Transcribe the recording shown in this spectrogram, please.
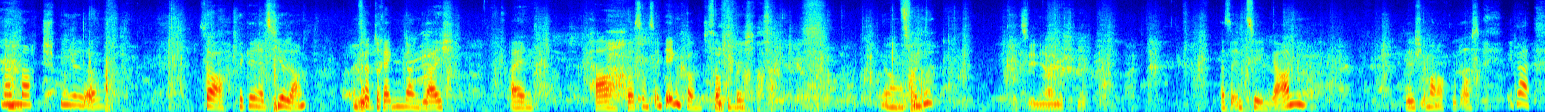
Man macht Spiele. So, wir gehen jetzt hier lang und verdrängen dann gleich ein Paar, was uns entgegenkommt, hoffentlich. Ja. Vor zehn Jahren gespielt. Also in zehn Jahren sehe ich immer noch gut aus. Egal.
